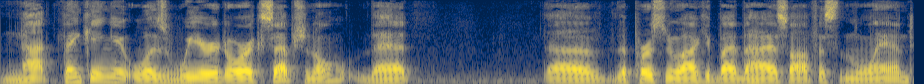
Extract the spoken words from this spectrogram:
not thinking it was weird or exceptional that uh, the person who occupied the highest office in the land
